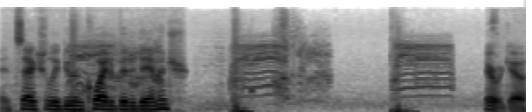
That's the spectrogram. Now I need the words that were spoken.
It's actually doing quite a bit of damage. There we go.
